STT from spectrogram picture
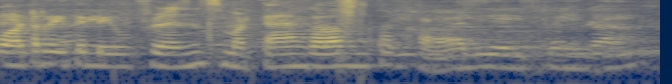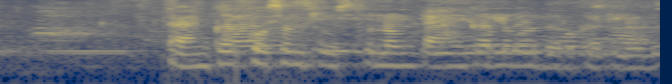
వాటర్ అయితే లేవు ఫ్రెండ్స్ మా ట్యాంకర్ అంతా ఖాళీ అయిపోయింది. ట్యాంకర్ కోసం చూస్తున్నాం ట్యాంకర్లు కూడా దొరకట్లేదు.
